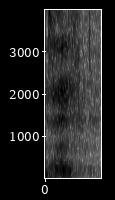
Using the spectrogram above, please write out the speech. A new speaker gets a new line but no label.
Mm-hmm.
